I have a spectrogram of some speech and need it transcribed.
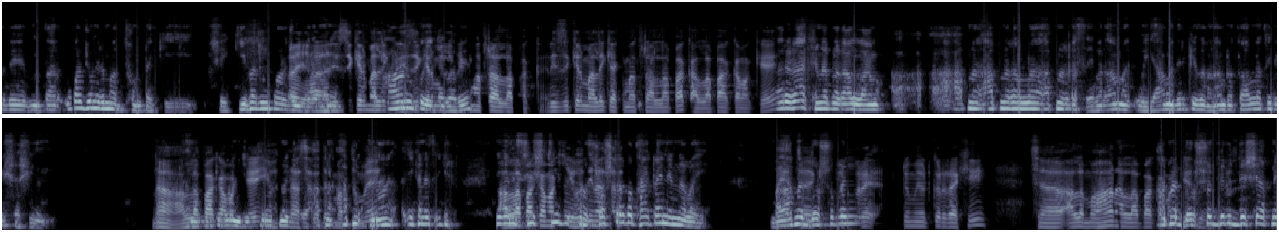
তবে তার উপার্জনের মাধ্যমটা কি? সে কীভাবে উপার্জন ভাই করে? মানে রিজিকের মালিক রিজিকের মালিক একমাত্র আল্লাহ পাক। রিজিকের মালিক একমাত্র আল্লাহ পাক। আল্লাহ পাক আমাকে আরে রাখেন আপনার আল্লাহ আপনার আপনার আল্লাহ আপনার কাছে। এবার আমার ওই আমাদেরকে জানান আমরা তো আল্লাহতে বিশ্বাসী নই। না আল্লাহ পাক আমাকে ইহুদি নাসারাদের মাধ্যমে এখানে আল্লাহ পাক আমাকে ইহুদি নাসারাদের কথা নেন না ভাই। ভাই আচ্ছা আপনার দর্শকরা একটু মিউট করে রাখি। আচ্ছা, আল্লাহ মহান আল্লাহ পাক আমাকে দর্শকদের উদ্দেশ্যে আপনি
